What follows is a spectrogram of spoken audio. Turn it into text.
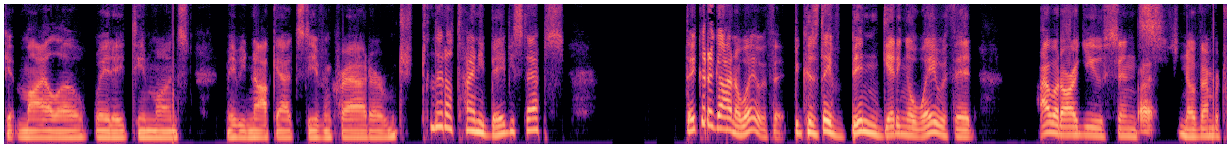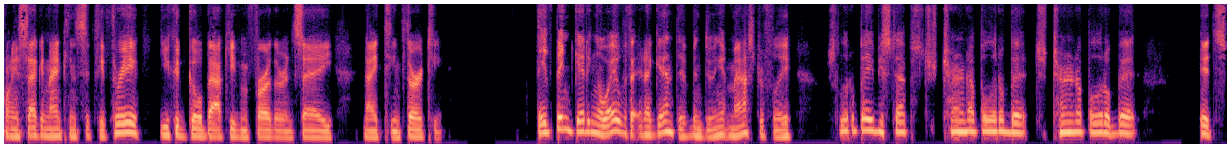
get Milo, wait 18 months, maybe knock out Steven Crowder, just little tiny baby steps. They could have gotten away with it because they've been getting away with it. I would argue since right. November 22nd, 1963. You could go back even further and say 1913 they've been getting away with it. And again, they've been doing it masterfully. Just little baby steps, just turn it up a little bit, just turn it up a little bit. It's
